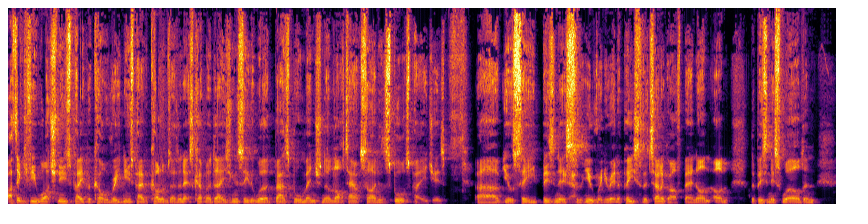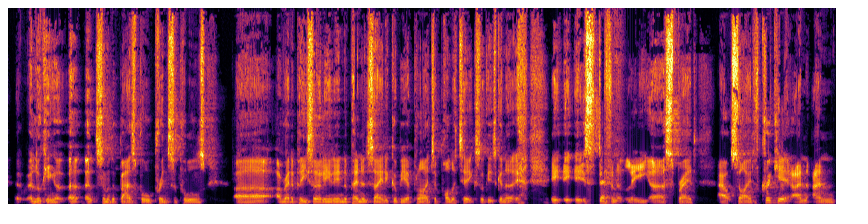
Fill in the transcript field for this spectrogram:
I think if you watch newspaper col, read newspaper columns over the next couple of days, you can see the word Bazball mentioned a lot outside of the sports pages. Uh, you'll see business. Yeah. You've already written a piece for the Telegraph, Ben, on on the business world and uh, looking at, at, at, some of the Bazball principles. Uh, I read a piece early in the Independent saying it could be applied to politics. Look, it's going to, it, it's definitely uh, spread outside of cricket and and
